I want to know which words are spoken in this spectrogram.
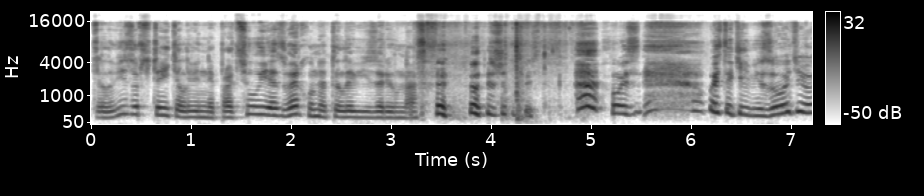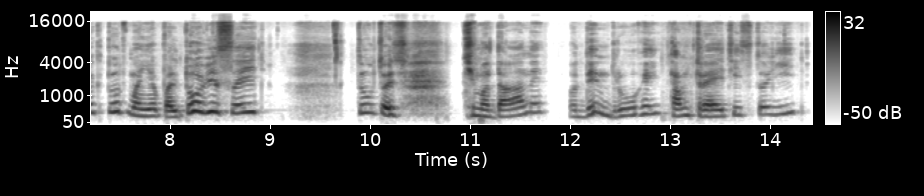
телевізор стоїть, але він не працює. Зверху на телевізорі у нас лежить ось, ось, такий візочок. Тут моє пальто вісить. Тут ось чемодани, один, другий, там третій стоїть.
